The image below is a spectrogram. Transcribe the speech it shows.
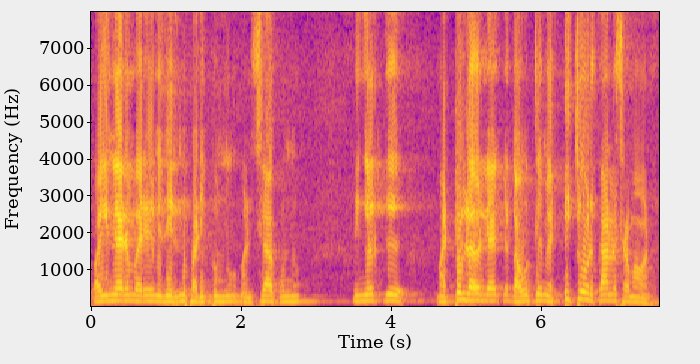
വൈകുന്നേരം വരെയും ഇതിരുന്ന് പഠിക്കുന്നു മനസ്സിലാക്കുന്നു. നിങ്ങൾക്ക് മറ്റുള്ളവരിലേക്ക് ദൗത്യം എത്തിച്ചു കൊടുക്കാനുള്ള ശ്രമമാണ്.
